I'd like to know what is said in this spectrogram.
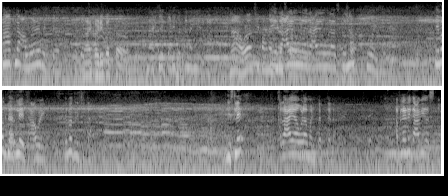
हा आपला आवळा आहे वाटतं. नाही कढीपत्ता. नाही कडीपत्ता नाही येतो आवळाची पानं राय. आवळा राय आवळा असतो ना तो आहे तो बघ धरलेत आवळे. हे बघ रिशिता दिसले? राय आवळा म्हणतात त्याला. आपल्याकडे गावी असतो.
